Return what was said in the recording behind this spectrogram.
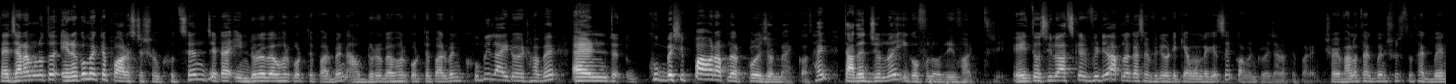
তাই যারা মূলত এরকম একটা পাওয়ার স্টেশন খুঁজছেন, যেটা ইনডোরে ব্যবহার করতে পারবেন আউটডোরে ব্যবহার করতে পারবেন খুবই লাইট ওয়েট হবে অ্যান্ড খুব বেশি পাওয়ার আপনার প্রয়োজন না এক কথায়। তাদের জন্য ইকোফ্লো রিভার থ্রি এই তো ছিল আজকের ভিডিও আপনার কাছে ভিডিওটি কেমন লেগেছে? কমেন্ট করে জানাতে পারেন। সবাই ভালো থাকবেন, সুস্থ থাকবেন।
